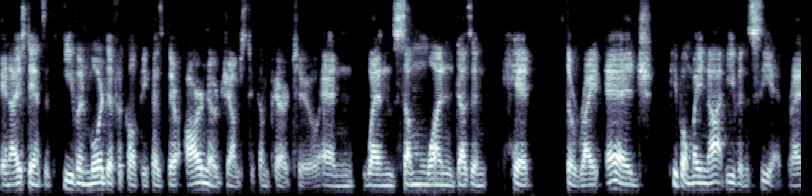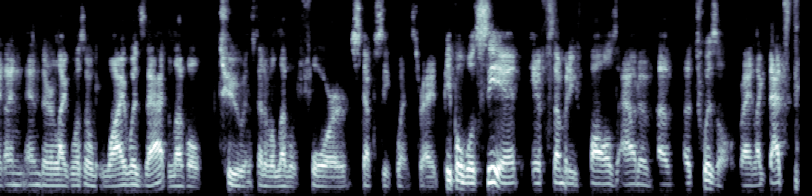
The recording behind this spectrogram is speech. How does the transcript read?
in ice dance, it's even more difficult because there are no jumps to compare to. And when someone doesn't hit the right edge, people may not even see it, right? And and they're like, well, so why was that level two instead of a level four step sequence, right? People will see it if somebody falls out of, of a twizzle, right? Like that's the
